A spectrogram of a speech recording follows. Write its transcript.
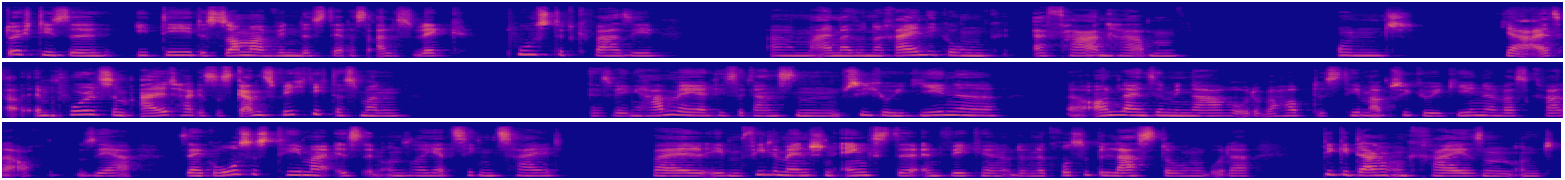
durch diese Idee des Sommerwindes, der das alles wegpustet quasi, ähm, einmal so eine Reinigung erfahren haben. Und ja, als Impuls im Alltag ist es ganz wichtig, dass man, deswegen haben wir ja diese ganzen Psychohygiene äh, Online-Seminare oder überhaupt das Thema Psychohygiene, was gerade auch sehr, sehr großes Thema ist in unserer jetzigen Zeit, weil eben viele Menschen Ängste entwickeln oder eine große Belastung oder die Gedanken kreisen und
